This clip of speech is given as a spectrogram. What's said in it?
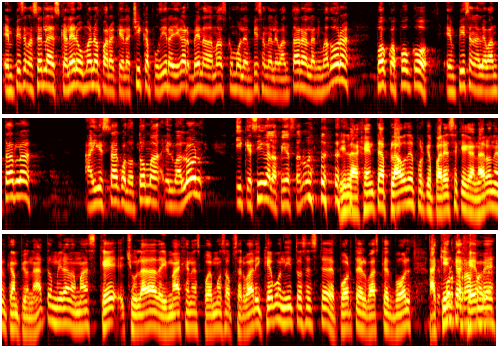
empiezan a hacer la escalera humana para que la chica pudiera llegar. Ve nada más cómo la empiezan a levantar a la animadora poco a poco empiezan a levantarla. Ahí está cuando toma el balón y que siga la fiesta, ¿no? Y la gente aplaude porque parece que ganaron el campeonato. Mira nomás qué chulada de imágenes podemos observar y qué bonito es este deporte del básquetbol. Aquí en Cajeme.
